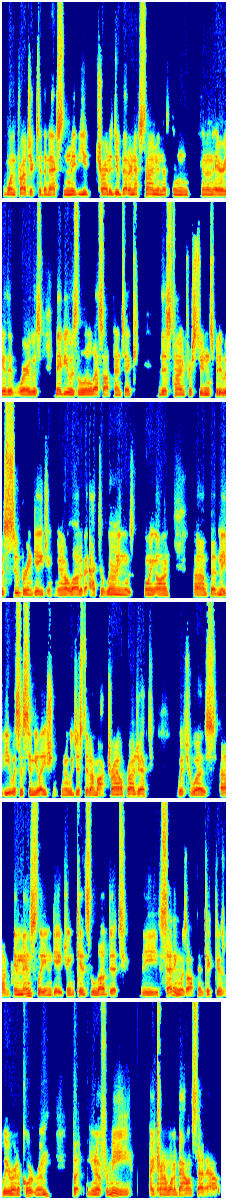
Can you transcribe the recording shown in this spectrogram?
one project to the next, and maybe you try to do better next time in a, in in an area that where it was maybe it was a little less authentic this time for students, but it was super engaging. You know, a lot of active learning was going on, um, but maybe it was a simulation. You know, we just did a mock trial project, which was um, immensely engaging. Kids loved it the setting was authentic because we were in a courtroom. But, you know, for me, I kind of want to balance that out.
